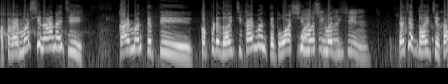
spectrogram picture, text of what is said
आता काय मशीन आणायची? काय म्हणतात ती कपडे धुवायची काय म्हणतात? वॉशिंग मशीन मध्ये मशीन त्याच्यात धुवायचे का?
